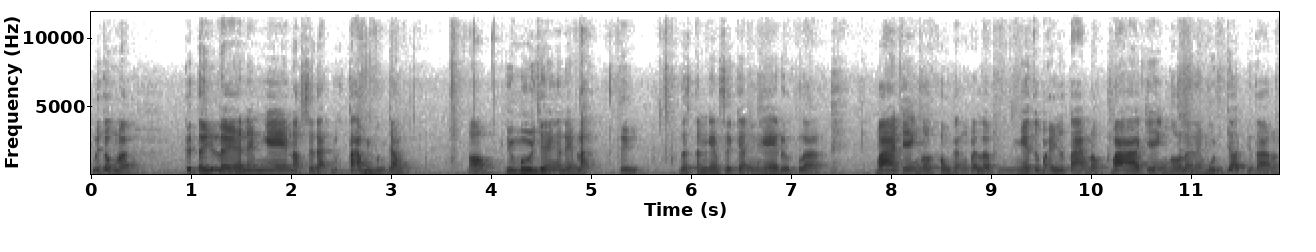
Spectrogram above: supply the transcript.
nói chung là cái tỷ lệ anh em nghe nó sẽ đạt được 80 phần trăm. Đó như 10 chén anh em lắc thì nó, anh em sẽ cần nghe được là ba chén thôi không cần phải là nghe tới 7 tới 8 đâu. Ba chén thôi là anh em muốn chết người ta rồi.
